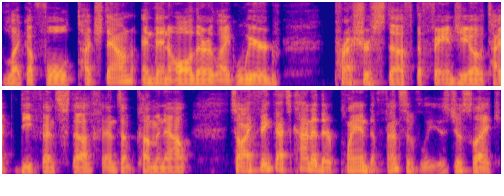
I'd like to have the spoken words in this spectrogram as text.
like a full touchdown, and then all their like weird pressure stuff, the Fangio type defense stuff ends up coming out. So I think that's kind of their plan defensively is just like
